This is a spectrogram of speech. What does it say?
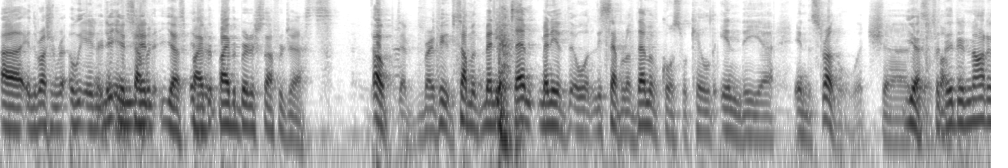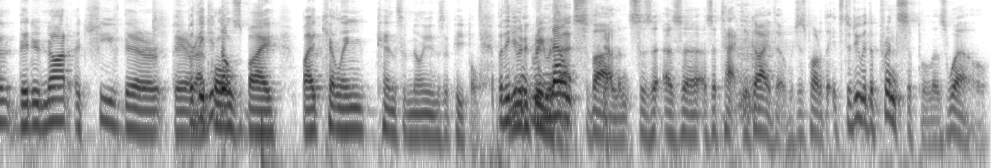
Uh, in the Russian, in, in, in, in yes, by the, by the British suffragists. Oh, very few. Some of many yes. of them, many of the, or at least several of them, of course, were killed in the uh, in the struggle. Which uh, yes, but they did not they did not achieve their their uh, goals not, by by killing tens of millions of people. But they didn't renounce violence yeah. as, a, as, a, as a tactic either, which is part of it. It's to do with the principle as well.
